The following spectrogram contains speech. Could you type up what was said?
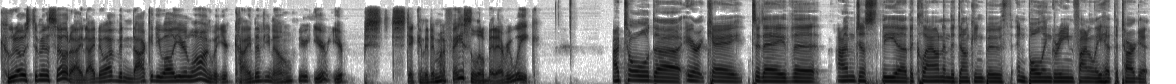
kudos to Minnesota. I, I know I've been knocking you all year long, but you're kind of, you know, you're you're you're sticking it in my face a little bit every week. I told uh, Eric K today that I'm just the uh, the clown in the dunking booth, and Bowling Green finally hit the target.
